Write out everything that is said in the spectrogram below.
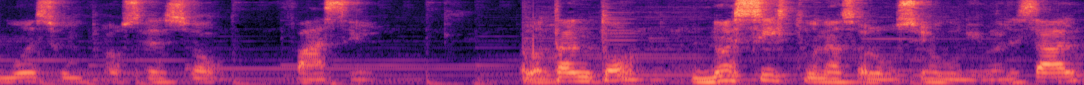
no es un proceso fácil. Por lo tanto, no existe una solución universal.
